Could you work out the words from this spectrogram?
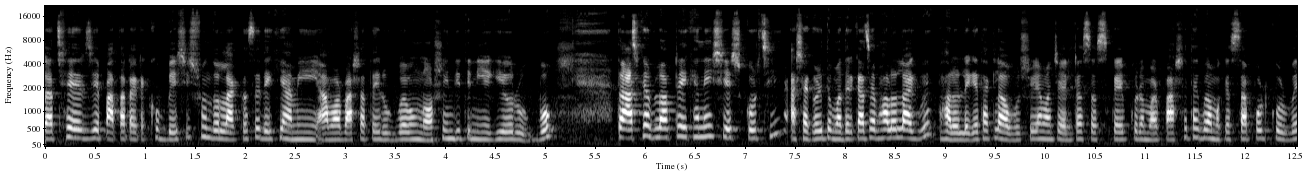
গাছের যে পাতাটা এটা খুব বেশি সুন্দর লাগতেছে দেখি আমি আমার বাসাতে রুকবো এবং নরসিংদীতে নিয়ে গিয়েও রুকবো তো আজকের ব্লগটা এখানেই শেষ করছি। আশা করি তোমাদের কাছে ভালো লাগবে। ভালো লেগে থাকলে অবশ্যই আমার চ্যানেলটা সাবস্ক্রাইব করে আমার পাশে থাকবে, আমাকে সাপোর্ট করবে।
